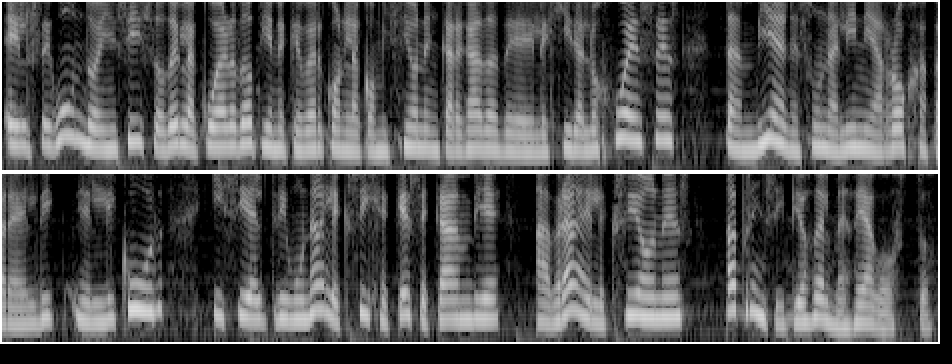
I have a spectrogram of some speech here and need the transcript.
El segundo inciso del acuerdo tiene que ver con la comisión encargada de elegir a los jueces, también es una línea roja para el, el Likud y si el tribunal exige que se cambie, habrá elecciones a principios del mes de agosto.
